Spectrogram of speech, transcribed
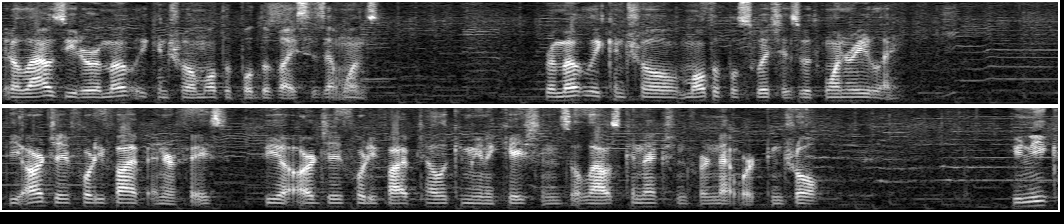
It allows you to remotely control multiple devices at once. Remotely control multiple switches with one relay. The RJ45 interface via RJ45 telecommunications allows connection for network control. Unique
